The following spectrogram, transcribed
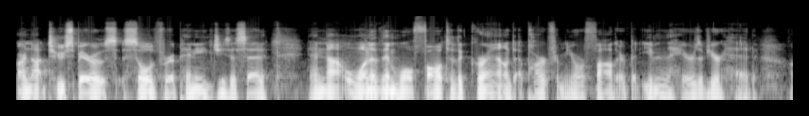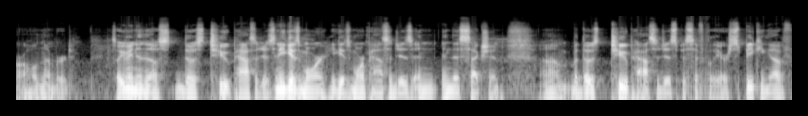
are not two sparrows sold for a penny? Jesus said and not one of them will fall to the ground apart from your father but even the hairs of your head are all numbered. So even in those those two passages and he gives more he gives more passages in in this section um, but those two passages specifically are speaking of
